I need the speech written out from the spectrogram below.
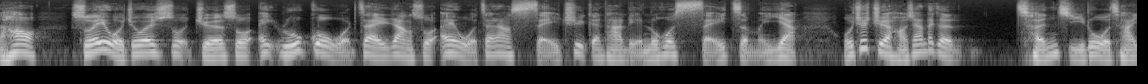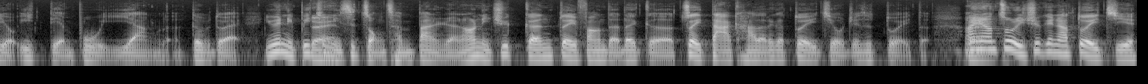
然后，所以我就会说，觉得说，哎，如果我再让说，哎，我再让谁去跟他联络，或谁怎么样，我就觉得好像那个层级落差有一点不一样了，对不对？因为你毕竟你是总承办人，然后你去跟对方的那个最大咖的那个对接，我觉得是对的。啊，让助理去跟人家对接，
